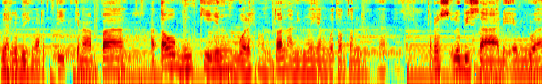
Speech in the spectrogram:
biar lebih ngerti kenapa atau mungkin boleh nonton anime yang gue tonton juga. Terus lu bisa DM gue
